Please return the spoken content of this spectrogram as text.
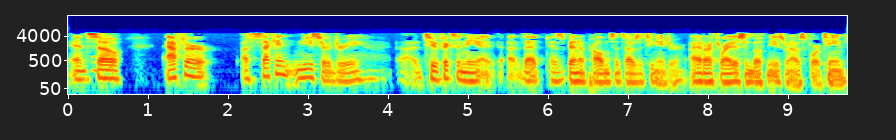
And so after a second knee surgery uh, to fix a knee uh, that has been a problem since I was a teenager, I had arthritis in both knees when I was 14.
